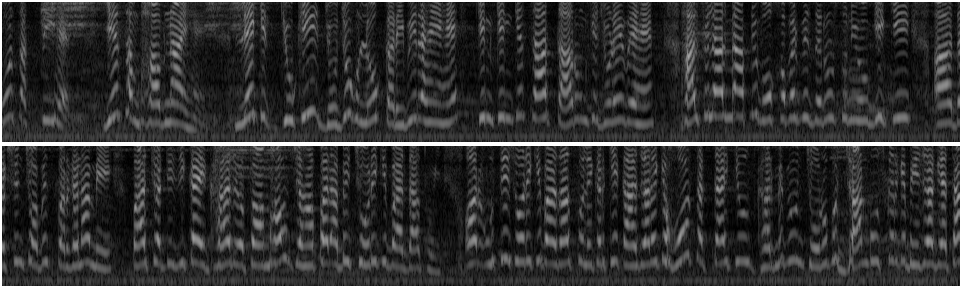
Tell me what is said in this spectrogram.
हो सकती है। ये संभावनाएँ हैं। लेकिन क्योंकि जो जो लोग करीबी रहे हैं, किन किन के साथ तार उनके जुड़े हुए हैं, हाल फ़िलहाल में आपने वो खबर भी ज़रूर सुनी होगी कि दक्षिण चौबीस परगना में पार्थ चैटर्जी का एक घर फार्म हाउस जहाँ पर अभी भी चोरी की वारदात हुई। और उसी चोरी की वारदात को लेकर के कहा जा रहा है कि हो सकता है कि उस घर में भी उन चोरों को जानबूझ करके भेजा गया था,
